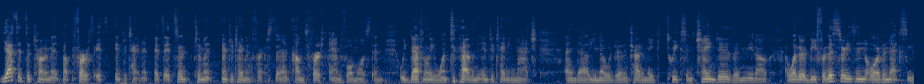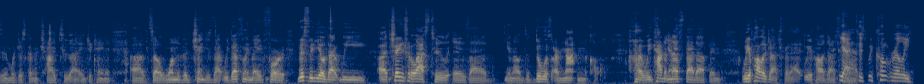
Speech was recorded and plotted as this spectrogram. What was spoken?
yes, it's a tournament, but first it's entertainment. It's it's entertainment entertainment first. That comes first and foremost. And we definitely want to have an entertaining match. And uh, you know, we're going to try to make tweaks and changes, and you know, whether it be for this season or the next season, we're just going to try to uh, entertain it. Uh, so one of the changes that we definitely made for this video that we uh, changed for the last two is, uh, you know, the duelists are not in the call. Uh, we kind of Yeah. messed that up, and we apologize for that. We apologize for yeah, because we couldn't really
